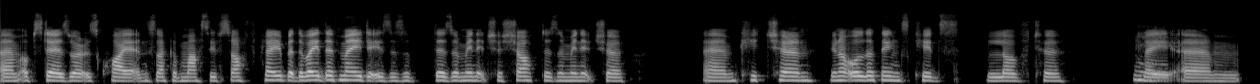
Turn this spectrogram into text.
um, upstairs where it was quiet and it's like a massive soft play. But the way they've made it is there's a there's a miniature shop, there's a miniature um, kitchen. You know all the things kids love to play. Mm. Um,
